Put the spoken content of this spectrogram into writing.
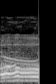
Oh.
